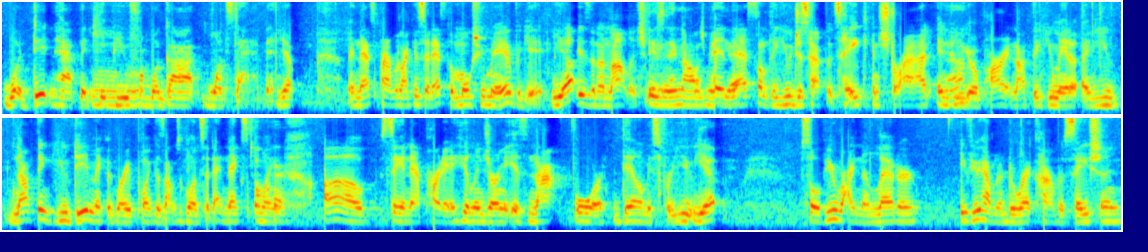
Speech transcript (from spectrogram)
what didn't happen keep you from what God wants to happen. Yep. And that's probably, like I said, that's the most you may ever get. Yep. Is an acknowledgement. Is an acknowledgement, And yep. that's something you just have to take and stride and do your part. And I think you made a, and you, and I think you did make a great point because I was going to that next point Okay. of saying that part of the healing journey is not for them, it's for you. Yep. So if you're writing a letter, if you're having a direct conversation,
